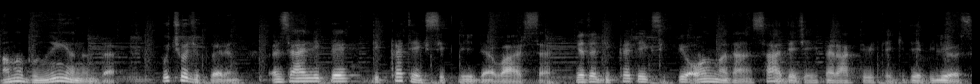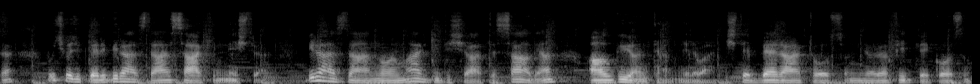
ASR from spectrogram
Ama bunun yanında bu çocukların özellikle dikkat eksikliği de varsa ya da dikkat eksikliği olmadan sadece hiperaktivite gidebiliyorsa bu çocukları biraz daha sakinleştiren, biraz daha normal gidişatı sağlayan algı yöntemleri var. İşte Berart olsun, neurofeedback olsun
